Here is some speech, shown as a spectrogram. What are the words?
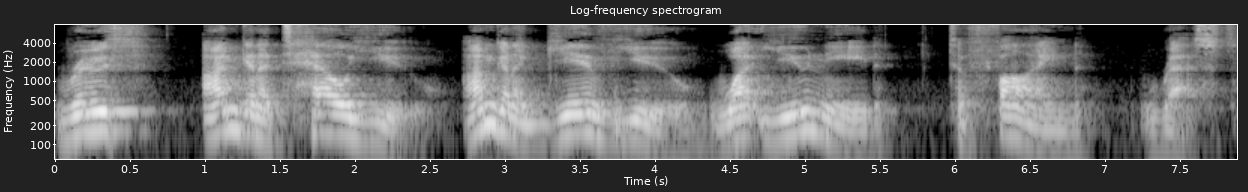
Ruth, I'm going to tell you, I'm going to give you what you need to find rest.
